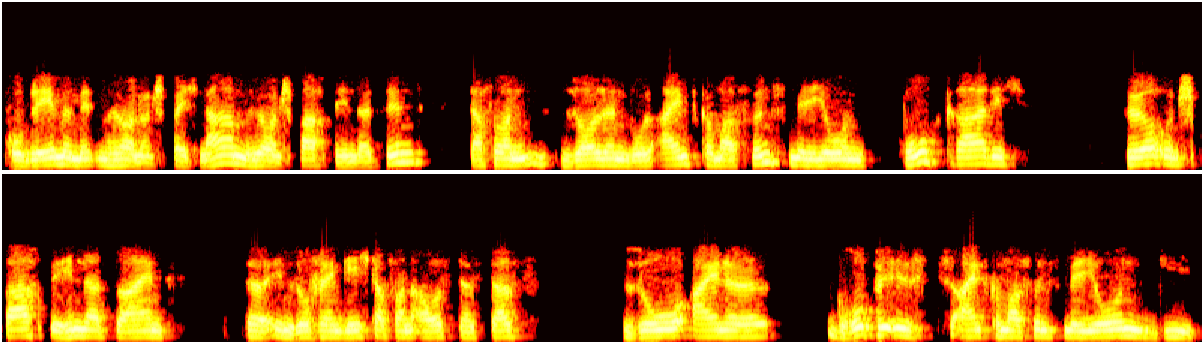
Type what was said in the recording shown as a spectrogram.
Probleme mit dem Hören und Sprechen haben, hören sprachbehindert sind. Davon sollen wohl 1,5 Millionen hochgradig hör- und sprachbehindert sein. Äh, insofern gehe ich davon aus, dass das so eine Gruppe ist, 1,5 Millionen, die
